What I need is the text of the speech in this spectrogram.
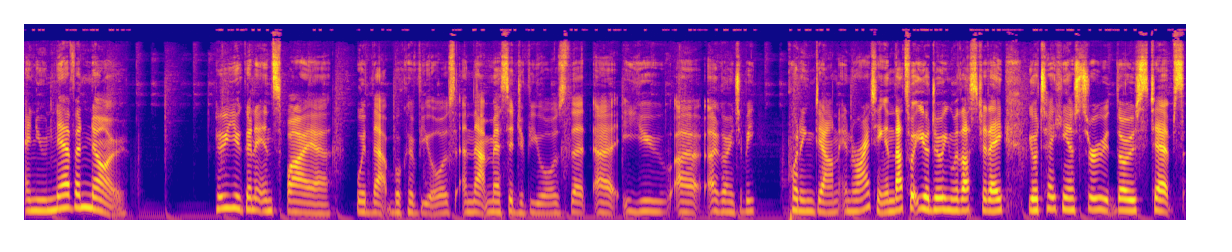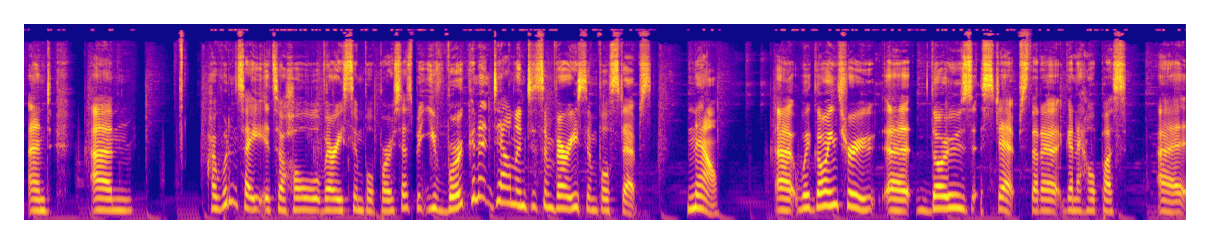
and you never know who you're going to inspire with that book of yours and that message of yours that uh, you uh, are going to be putting down in writing. And that's what you're doing with us today. You're taking us through those steps. And um, I wouldn't say it's a whole very simple process, but you've broken it down into some very simple steps. Now, uh, we're going through uh, those steps that are going to help us uh,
